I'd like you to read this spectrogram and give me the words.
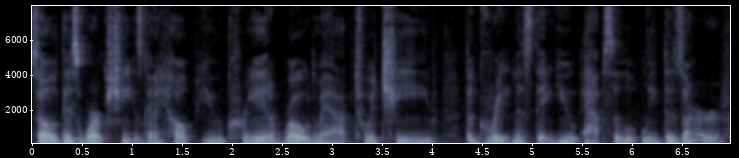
So, this worksheet is going to help you create a roadmap to achieve the greatness that you absolutely deserve.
